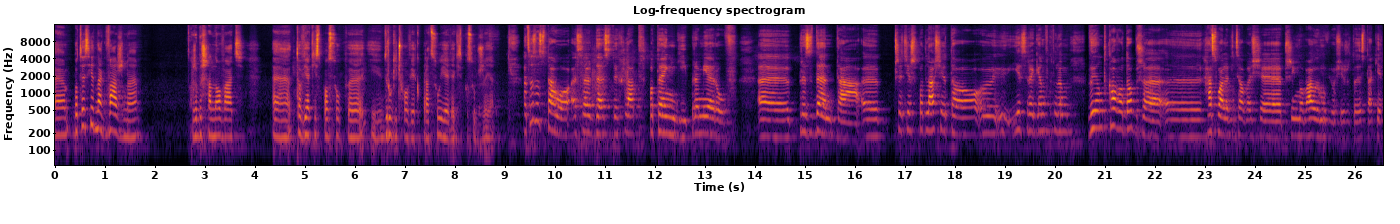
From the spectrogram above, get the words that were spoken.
e, bo to jest jednak ważne, żeby szanować e, to, w jaki sposób e, drugi człowiek pracuje, w jaki sposób żyje. A co zostało SLD z tych lat potęgi, premierów, e, prezydenta? Przecież Podlasie to e, jest region, w którym wyjątkowo dobrze e, hasła lewicowe się przyjmowały. Mówiło się, że to jest takie,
